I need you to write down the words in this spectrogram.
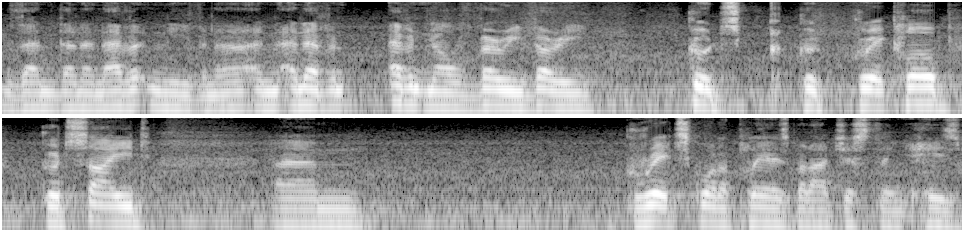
than, than an Everton even. And, and Everton, Everton are very, very good, good, great club, good side, um, great squad of players. But I just think his,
